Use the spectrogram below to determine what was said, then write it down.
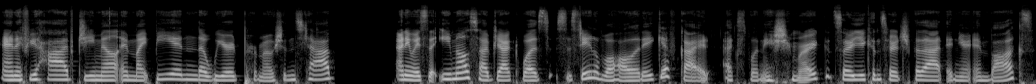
And if you have Gmail, it might be in the weird promotions tab. Anyways, the email subject was sustainable holiday gift guide explanation mark. So you can search for that in your inbox.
